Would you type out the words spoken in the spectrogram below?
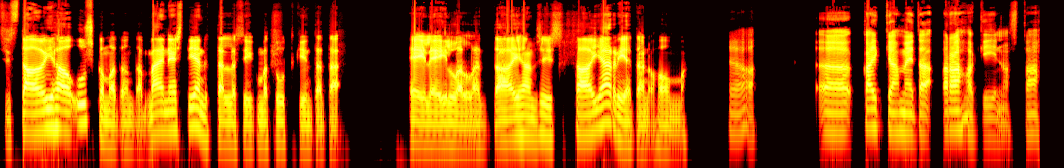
Siis tämä on ihan uskomatonta. Mä en edes tiennyt tällaisia, kun mä tutkin tätä eilen illalla. Tämä on ihan siis, tämä on järjetön homma. Joo. Öö, kaikkia meitä raha kiinnostaa,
